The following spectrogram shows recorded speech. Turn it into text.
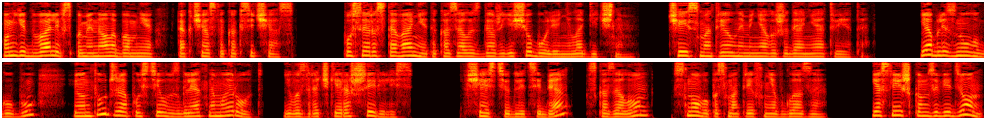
он едва ли вспоминал обо мне так часто, как сейчас. После расставания это казалось даже еще более нелогичным. Чейз смотрел на меня в ожидании ответа. Я облизнула губу, и он тут же опустил взгляд на мой рот. Его зрачки расширились. «К счастью для тебя», — сказал он, снова посмотрев мне в глаза, «я слишком заведен,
